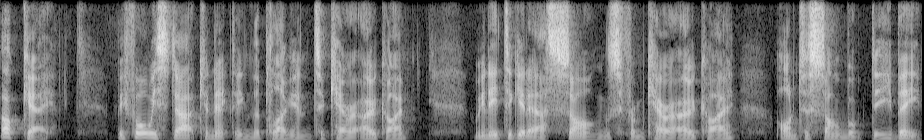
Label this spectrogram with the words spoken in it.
Okay, before we start connecting the plugin to Karaoki, we need to get our songs from Karaoki onto Songbook DB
